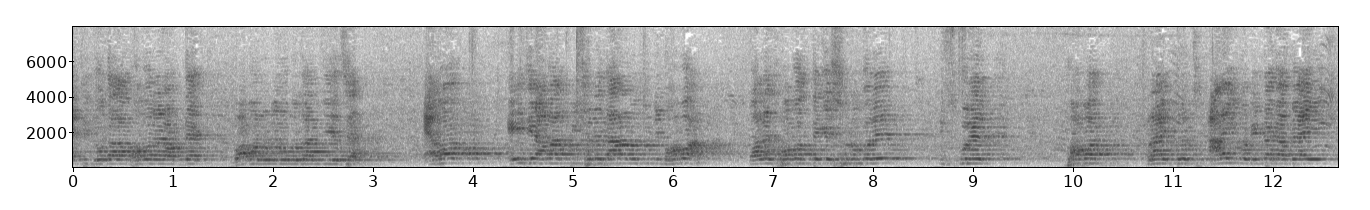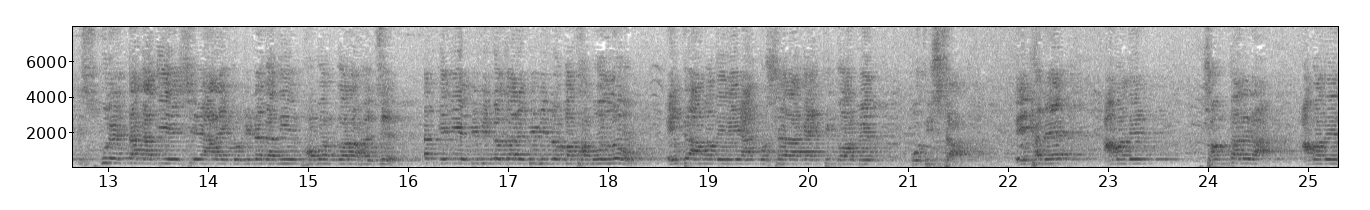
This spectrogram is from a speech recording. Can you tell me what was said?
একটি দোতলা ভবনের অর্ধেক ভবন উনি অনুদান দিয়েছেন। এবং এই যে আমার পিছনে দাঁড়ানো দুটি ভবন, কলেজ ভবন থেকে শুরু করে স্কুলের ভবন, প্রায় আড়াই কোটি টাকা ব্যয় স্কুলের টাকা দিয়ে সে আড়াই কোটি টাকা দিয়ে ভবন করা হয়েছে। তাকে নিয়ে বিভিন্ন জনে বিভিন্ন কথা বলল। এটা আমাদের এই আকর্ষ এলাকা একটি গর্বের প্রতিষ্ঠা এখানে আমাদের সন্তানেরা, আমাদের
